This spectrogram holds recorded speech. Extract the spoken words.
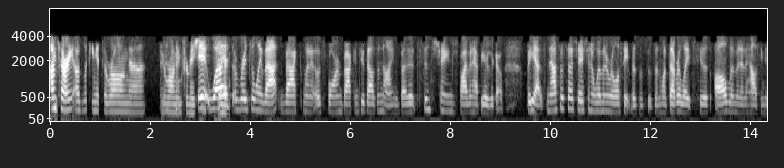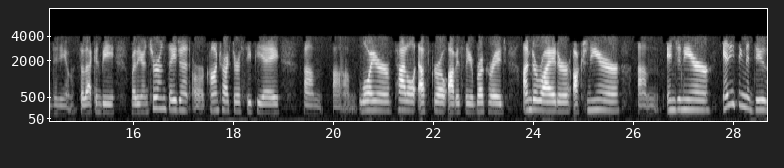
I'm sorry, I was looking at the wrong uh, the wrong information. it was originally that back when it was formed back in 2009, but it's since changed five and a half years ago. But yes, National Association of Women in Real Estate Businesses, and what that relates to is all women in the housing continuum. So that can be whether you're an insurance agent or a contractor, CPA, um, um, lawyer, title, escrow, obviously your brokerage, underwriter, auctioneer, um, engineer, anything that does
